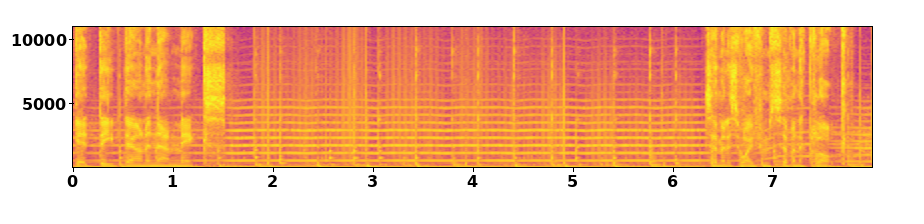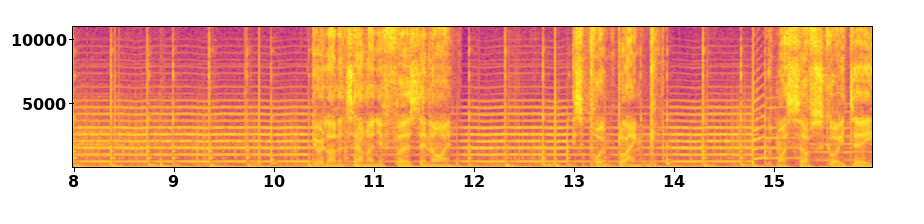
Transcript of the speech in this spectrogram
We'll get deep down in that mix. 10 minutes away from 7 o'clock. Here in London Town on your Thursday night. It's point blank with myself, Scottie D.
